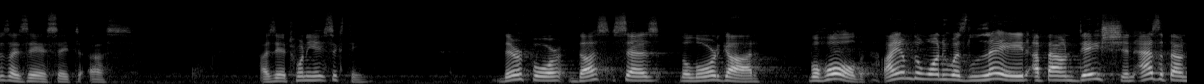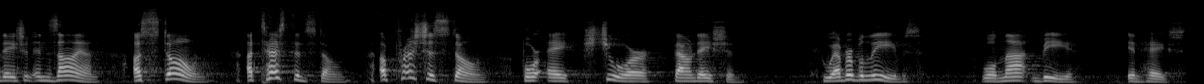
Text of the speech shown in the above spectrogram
Does Isaiah say to us? Isaiah 28 16. Therefore, thus says the Lord God Behold, I am the one who has laid a foundation, as a foundation in Zion, a stone, a tested stone, a precious stone for a sure foundation. Whoever believes will not be in haste.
